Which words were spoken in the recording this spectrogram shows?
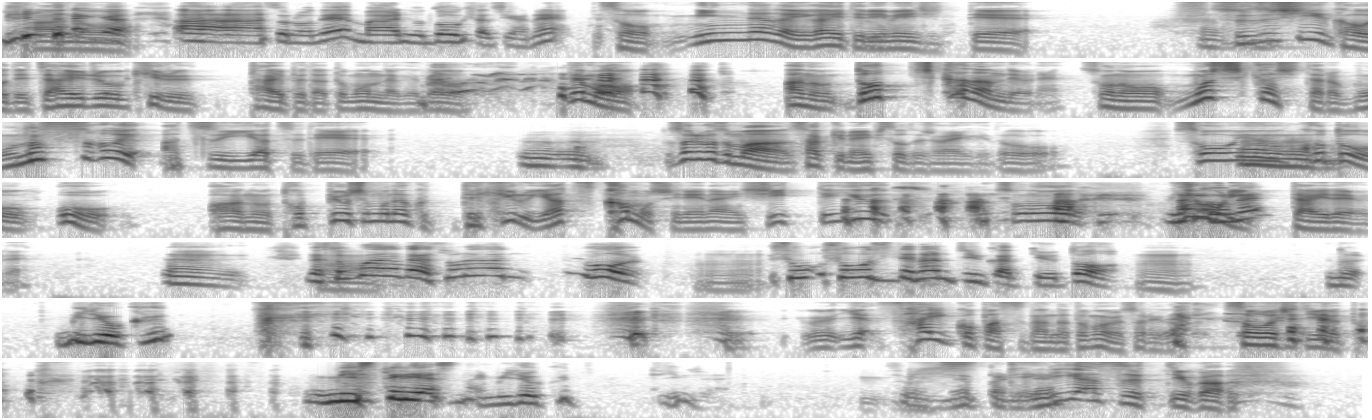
みんなあの。がああそのね周りの同期たちがね。そう。みんなが描いてるイメージって、うん。涼しい顔で材料を切るタイプだと思うんだけど でもあのどっちかなんだよね。そのもしかしたらものすごい熱いやつでうんうん。それこそまあさっきのエピソードじゃないけどそういうことを,、をあの突拍子もなくできるやつかもしれないしっていう その表裏一体だよね。うん、そこはだからそれはをうん。そ総じてなんていうかっていうとうん。魅力？いやサイコパスなんだと思うよそれが総じて言うと。ミステリアスな魅力っていうんじゃない。ミステリアスっていうか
